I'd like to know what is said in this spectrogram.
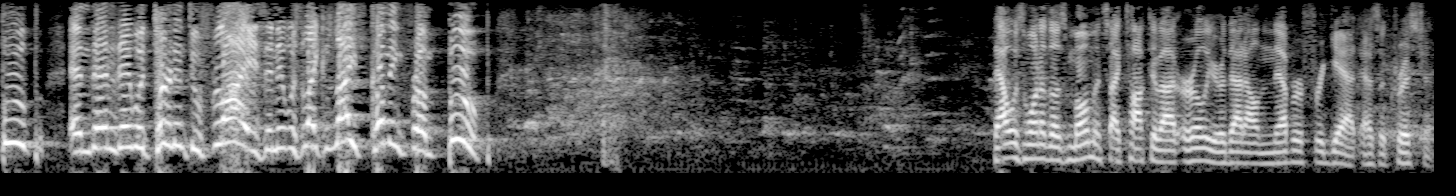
poop, and then they would turn into flies, and it was like life coming from poop. That was one of those moments I talked about earlier that I'll never forget as a Christian.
